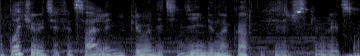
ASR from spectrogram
Оплачивайте официально и не приводите деньги на карты физическим лицам.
